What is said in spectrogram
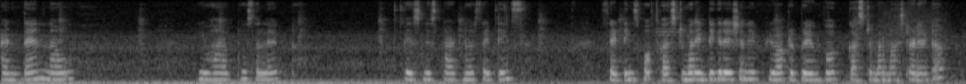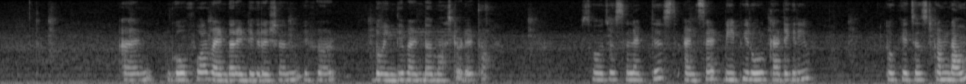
and then now you have to select business partner settings settings for customer integration if you are preparing for customer master data and go for vendor integration if you are doing the vendor master data so just select this and set BP role category. Okay just come down.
